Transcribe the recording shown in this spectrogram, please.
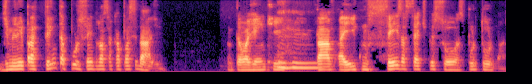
diminuir para 30% da nossa capacidade. Então a gente uhum. tá aí com seis a sete pessoas por turma.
